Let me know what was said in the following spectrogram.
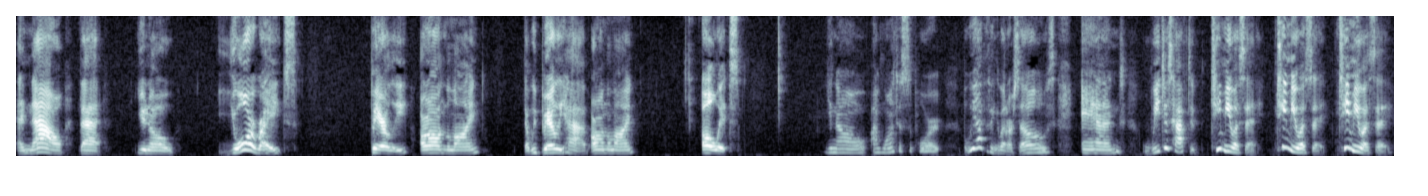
And now that, you know, your rights barely are on the line, that we barely have are on the line. Oh, it's, you know, I want to support, but we have to think about ourselves. And we just have to, Team USA, Team USA, Team USA.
